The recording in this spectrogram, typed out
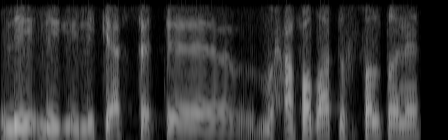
لكافة محافظات السلطنة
